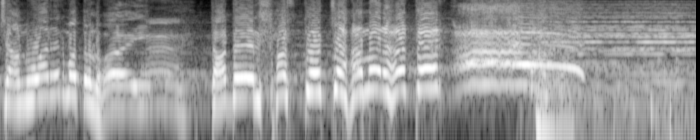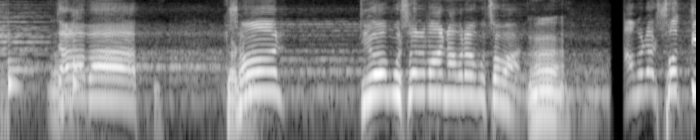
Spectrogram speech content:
জানোয়ারের মতন হয় তাদের শাস্তি হচ্ছে আমার হাতের দাঁড়া বাপ। শোন তুইও মুসলমান আমরাও মুসলমান। হ্যাঁ। আমরা সত্যি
